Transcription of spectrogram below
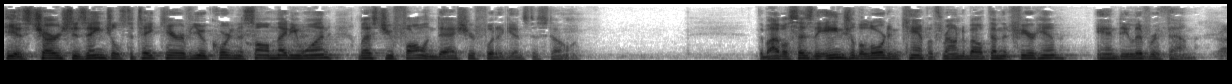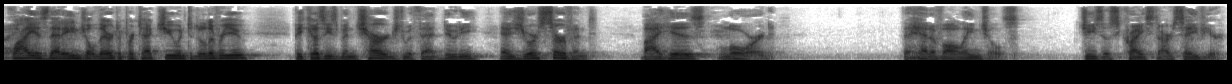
He has charged his angels to take care of you according to Psalm 91, lest you fall and dash your foot against a stone. The Bible says the angel of the Lord encampeth round about them that fear him and delivereth them. Right. Why is that angel there to protect you and to deliver you? Because he's been charged with that duty as your servant by his Lord, the head of all angels, Jesus Christ our Savior.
